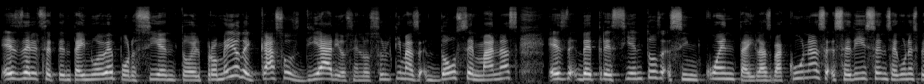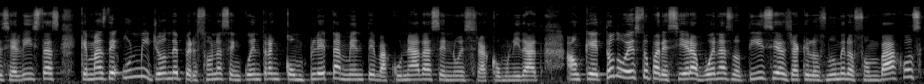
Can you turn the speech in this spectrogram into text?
es del 79%. El promedio de casos diarios en las últimas dos semanas es de 350 y las vacunas se dicen, según especialistas, que más de un millón de personas se encuentran completamente vacunadas en nuestra comunidad. Aunque todo esto pareciera buenas noticias, ya que los números son bajos,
